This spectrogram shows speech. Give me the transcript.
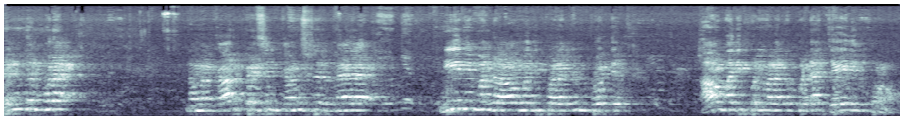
ரெண்டு முறை நம்ம கார்பரேஷன் கமிஷனர் மேல நீதிமன்ற அவமதிப்பு வழக்குன்னு போட்டு அவமதிப்புன்னு வழக்கப்பட்டா ஜெயிலுக்கு போனோம்.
